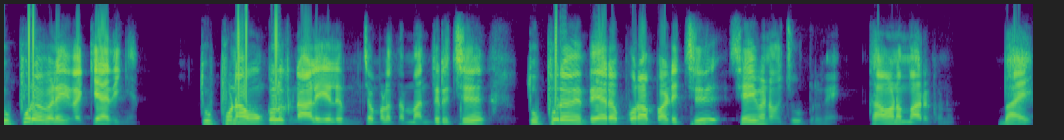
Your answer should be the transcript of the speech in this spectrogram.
துப்புர விலையை வைக்காதீங்க. துப்புனா உங்களுக்கு நாலு எலுமிச்சம்பழத்தை மந்திரிச்சு துப்புரவன் பேரை பூரா படித்து செய்வனை வச்சு விட்ருவேன் கவனமாக இருக்கணும். பாய்.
